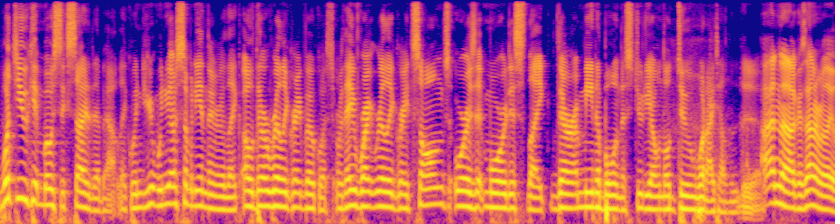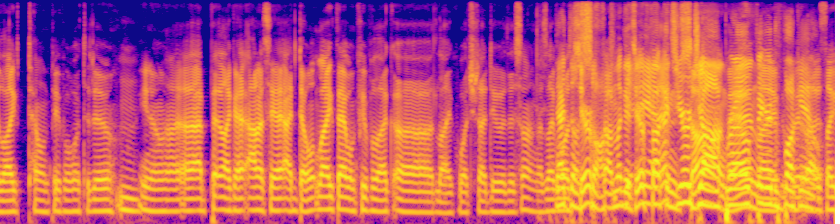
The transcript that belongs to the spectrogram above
what do you get most excited about? Like when you when you have somebody in there, you're like, oh, they're a really great vocalist, or they write really great songs, or is it more just like they're amenable in the studio and they'll do what I tell them to do? I know because I don't really like telling people what to do. Mm. You know, I, I, like I, honestly I, I don't like that when people are like uh like what should I do with this song? I was like, That well, it's does your suck. I'm like it's Yeah, your yeah, fucking that's your song, job, bro. man. Figure the fuck you know, out. It's like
